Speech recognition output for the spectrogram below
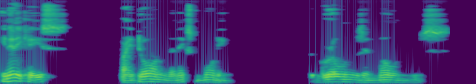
In any case, by dawn the next morning, the groans and moans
